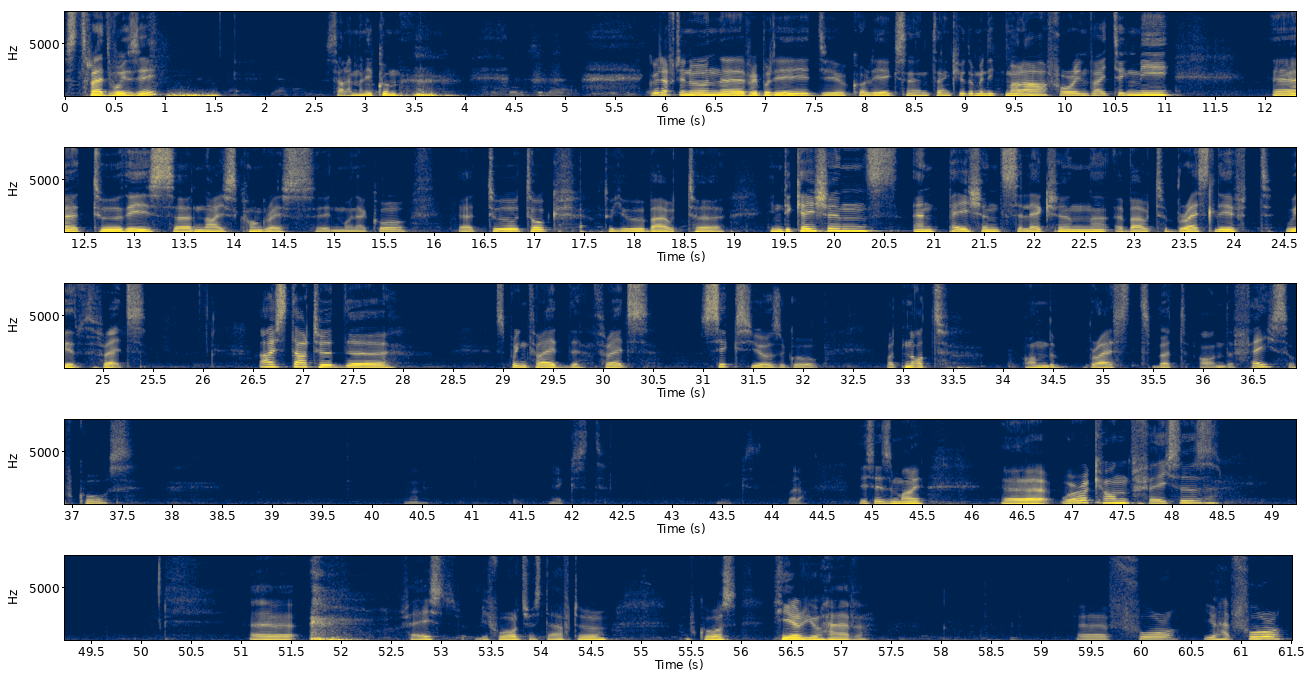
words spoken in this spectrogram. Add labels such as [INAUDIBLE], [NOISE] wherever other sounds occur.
Strat Voisé. Salam alaikum. Good afternoon, everybody, dear colleagues, and thank you, Dominique Mala, for inviting me uh, to this uh, nice congress in Monaco uh, to talk to you about uh, indications and patient selection about breast lift with threads. I started the spring thread threads six years ago, but not on the breast, but on the face, of course. Next. Next. Voilà. This is my uh, work on faces. Uh, [COUGHS] face before, just after, of course. Here you have uh, four. You have four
